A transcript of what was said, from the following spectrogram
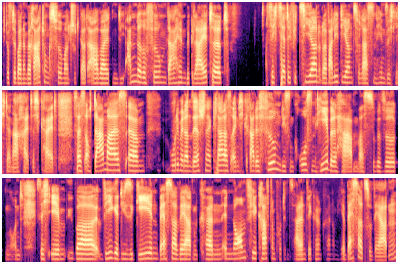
ich durfte bei einer Beratungsfirma in Stuttgart arbeiten, die andere Firmen dahin begleitet, sich zertifizieren oder validieren zu lassen hinsichtlich der Nachhaltigkeit. Das heißt, auch damals ähm, wurde mir dann sehr schnell klar, dass eigentlich gerade Firmen diesen großen Hebel haben, was zu bewirken und sich eben über Wege, die sie gehen, besser werden können, enorm viel Kraft und Potenzial entwickeln können, um hier besser zu werden.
